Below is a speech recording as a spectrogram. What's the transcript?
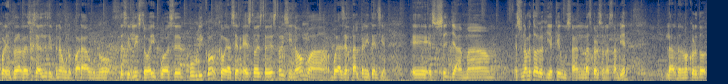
por ejemplo, las redes sociales le sirven a uno para uno decir, listo, ahí puedo hacer público que voy a hacer esto, esto, esto, y si no, voy a hacer tal penitencia. Eh, eso se llama, es una metodología que usan las personas también. La verdad no me acuerdo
